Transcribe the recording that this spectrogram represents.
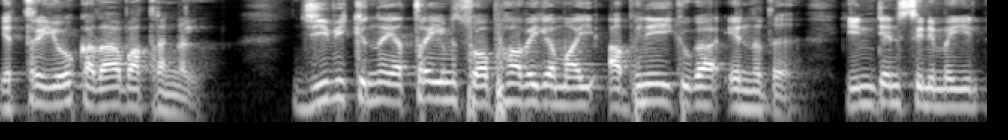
എത്രയോ കഥാപാത്രങ്ങൾ ജീവിക്കുന്ന എത്രയും സ്വാഭാവികമായി അഭിനയിക്കുക എന്നത് ഇന്ത്യൻ സിനിമയിൽ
